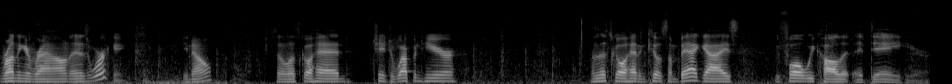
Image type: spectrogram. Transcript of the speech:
running around, and it's working. You know? So let's go ahead, change the weapon here, and let's go ahead and kill some bad guys before we call it a day here.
